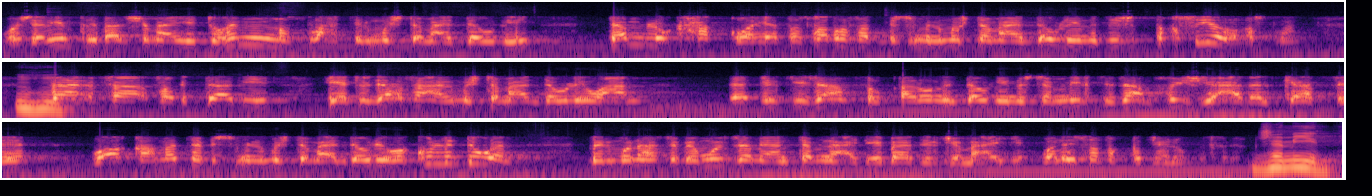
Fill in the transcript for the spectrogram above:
وجريمة الإبادة الجماعية تهم مصلحة المجتمع الدولي تملك حق وهي تصرفت باسم المجتمع الدولي نتيجة تقصيره أصلا. فبالتالي هي تدافع عن المجتمع الدولي وعن التزام في القانون الدولي نسميه التزام حجه على الكافة وأقامتها باسم المجتمع الدولي وكل الدول بالمناسبة ملزمة أن تمنع الاباده الجماعية وليس فقط جنوب إفريقيا. جميل،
